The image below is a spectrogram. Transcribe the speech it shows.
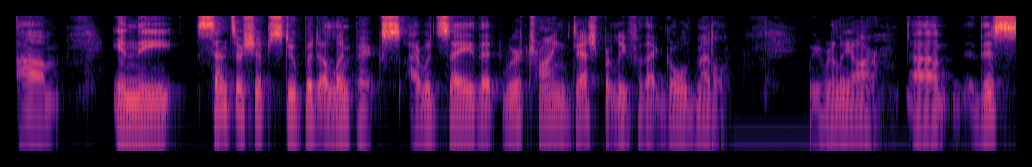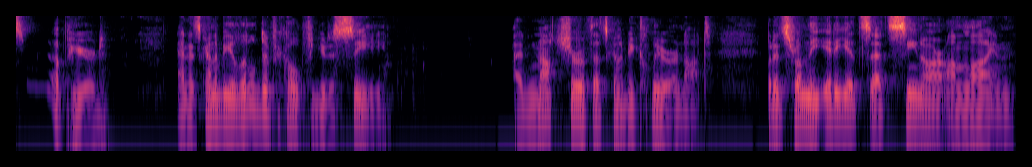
um, in the censorship stupid Olympics, I would say that we're trying desperately for that gold medal. We really are. Um, this appeared, and it's going to be a little difficult for you to see. I'm not sure if that's going to be clear or not, but it's from the idiots at CNR Online.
